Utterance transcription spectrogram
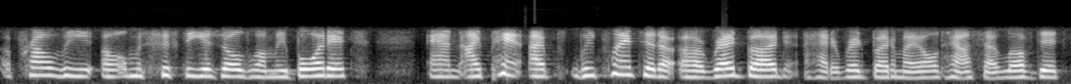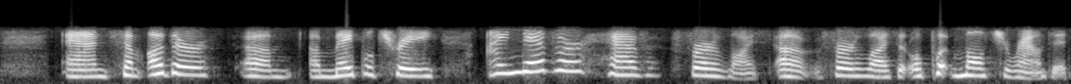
uh, probably uh, almost 50 years old when we bought it, and I, pan- I we planted a, a red bud. I had a red bud in my old house. I loved it, and some other um, a maple tree. I never have fertilized uh, fertilized it or put mulch around it.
